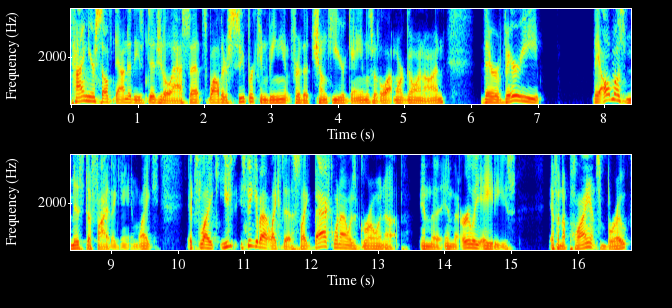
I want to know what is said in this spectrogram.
tying yourself down to these digital assets while they're super convenient for the chunkier games with a lot more going on. They're very they almost mystify the game. Like it's like you think about it like this. Like back when I was growing up in the in the early 80s, if an appliance broke,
